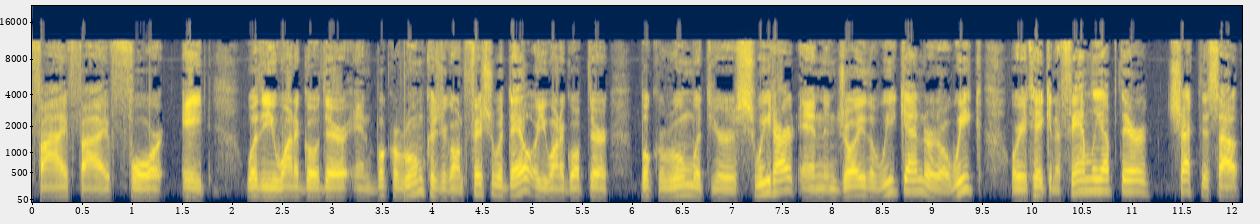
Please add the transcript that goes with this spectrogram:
888-879-5548. Whether you want to go there and book a room because you're going fishing with Dale, or you want to go up there, book a room with your sweetheart and enjoy the weekend or a week, or you're taking a family up there, check this out.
